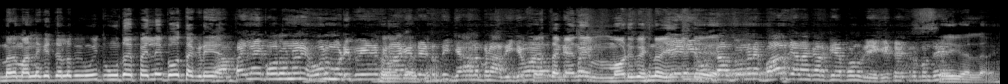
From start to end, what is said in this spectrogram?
ਮੈਂ ਮੰਨ ਕੇ ਚੱਲੋ ਵੀ ਊਂ ਤੂੰ ਤਾਂ ਪਹਿਲਾਂ ਹੀ ਬਹੁਤ ਤਗੜੇ ਆ। ਹਾਂ ਪਹਿਲਾਂ ਹੀ ਬਹੁਤ ਉਹਨਾਂ ਨੇ ਹੋਰ ਮੋਡੀਫਿਕੇਸ਼ਨ ਕਰਾ ਕੇ ਟਰੈਕਟਰ ਦੀ ਜਾਨ ਬਣਾ ਦੀ ਫਿਰ ਤਾਂ ਕਹਿੰਦੇ ਮੋਟੀਵੇਸ਼ਨ ਹੋ ਇਹ ਨਹੀਂ ਦੱਸ ਉਹਨਾਂ ਨੇ ਬਾਹਰ ਜਾਣਾ ਕਰਕੇ ਆਪਾਂ ਨੂੰ ਦੇ ਕੇ ਟਰੈਕਟਰ ਬੰਦੇ। ਸਹੀ ਗੱਲ ਆ ਬਈ।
